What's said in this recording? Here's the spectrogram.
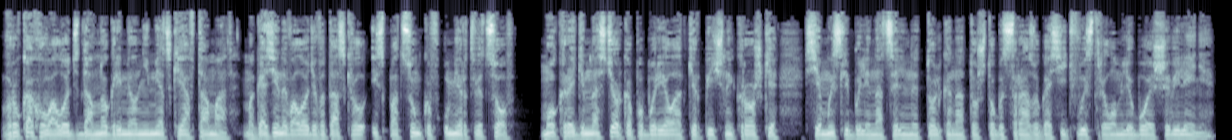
В руках у Володи давно гремел немецкий автомат. Магазины Володя вытаскивал из-под сумков у мертвецов. Мокрая гимнастерка побурела от кирпичной крошки, все мысли были нацелены только на то, чтобы сразу гасить выстрелом любое шевеление.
